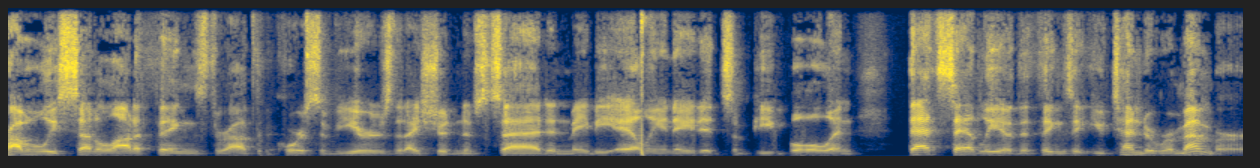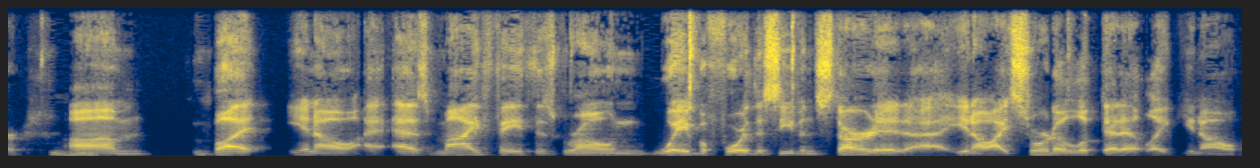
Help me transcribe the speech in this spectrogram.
probably said a lot of things throughout the course of years that i shouldn't have said and maybe alienated some people. And that sadly are the things that you tend to remember. Mm-hmm. um, but you know as my faith has grown way before this even started uh, you know i sort of looked at it like you know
